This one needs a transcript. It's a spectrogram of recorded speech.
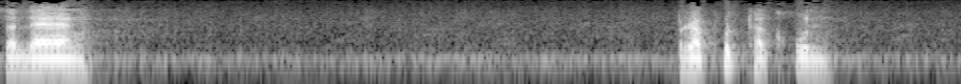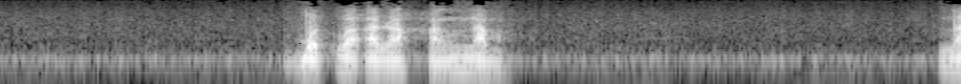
แสดง พระพุทธคุณ บทว่าอรหังนำ ใน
